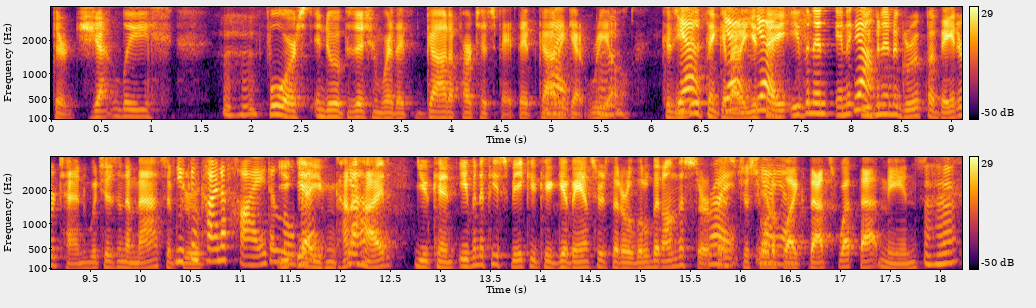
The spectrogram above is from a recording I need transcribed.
they're gently mm-hmm. forced into a position where they've got to participate. They've got right. to get real. Mm-hmm because you yes, do think about yes, it. You yes. say even in, in yeah. even in a group of eight or ten, which isn't a massive group. you group, can kind of hide a little you, yeah, bit. you can kind of hide. You can even if you speak, you could give answers that are a little bit on the surface, right. just sort yeah, of yeah. like that's what that means. Mm-hmm.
